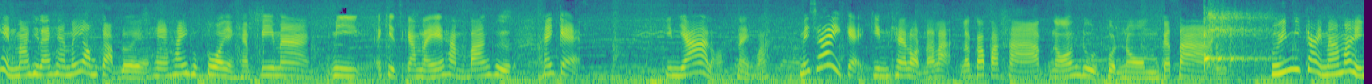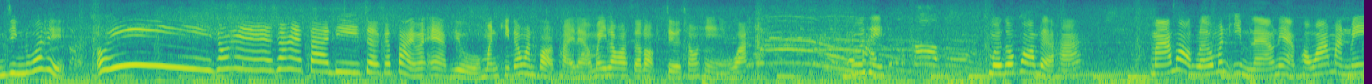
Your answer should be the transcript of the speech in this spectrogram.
เห็นมาทีไรแฮไม่ยอมกลับเลยแฮให้ทุกตัวอย่างแฮปปี้มาก มีกิจกรรมอะไรให้ทำบ้างคือ ให้แกะกินหญ้าเหรอไหนวะไม่ใช่แกะกินแครอทแล้วล่ะ แล้วก็ปลาคาร์ฟเนาะดูดขวดนมกระต่ายเฮ้ยมีไก่มาใหม่จริงๆด้วยเอ้ยช่องแฮช่องแฮตา ดีเจอกระต่ายมาแอบอยู่ มันคิดว่ามันปลอดภัยแล้ว ไม่รอดซะหรอกเจอช่องแฮวะดูสิชอบเลยมือตัวปลอมเลยเหรอคะม้าบอกเลยว่ามันอิ่มแล้วเนี่ย เพราะว่ามันไม่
